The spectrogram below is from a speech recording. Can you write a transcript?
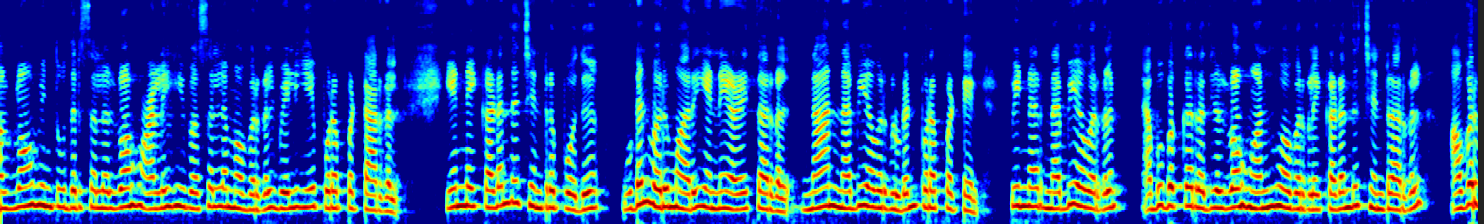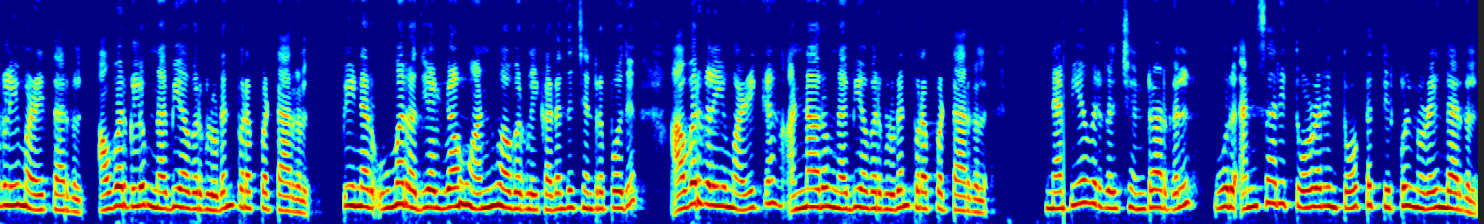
அல்லாஹின் தூதர் சல்லாஹ் அலஹி வசல்லம் அவர்கள் வெளியே புறப்பட்டார்கள். என்னை கடந்து சென்றபோது உடன் வருமாறு என்னை அழைத்தார்கள். நான் நபி அவர்களுடன் புறப்பட்டேன். பின்னர் நபி அவர்கள் அபுபக்கர் ரதியுல்லாஹ் அன்ஹு அவர்களை கடந்து சென்றார்கள். அவர்களையும் அழைத்தார்கள். அவர்களும் நபி அவர்களுடன் புறப்பட்டார்கள். பின்னர் உமர் ரதியுல்லாஹ் அன்ஹு அவர்களை கடந்து சென்றபோது அவர்களையும் அழைக்க அன்னாரும் நபி அவர்களுடன் புறப்பட்டார்கள். நபி அவர்கள் சென்றார்கள். ஒரு அன்சாரி தோழரின் தோட்டத்திற்குள் நுழைந்தார்கள்.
